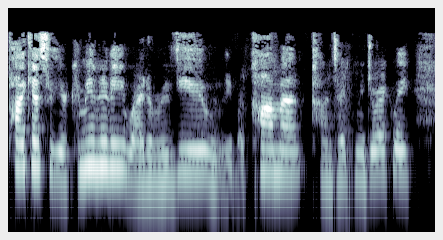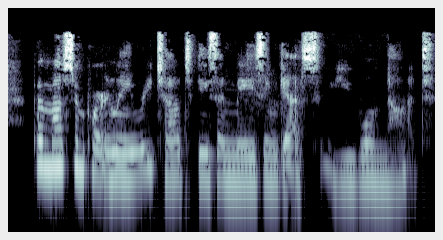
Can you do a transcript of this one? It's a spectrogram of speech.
podcast with your community, write a review, leave a comment, contact me directly. But most importantly, reach out to these amazing guests. You will not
